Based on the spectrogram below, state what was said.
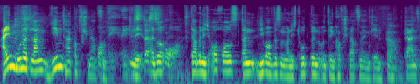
Einen Monat lang jeden Tag Kopfschmerzen. Oh nee, ey, das, Nee, das also oh. da bin ich auch raus. Dann lieber wissen, wann ich tot bin und den Kopfschmerzen entgehen. Ja. Ganz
